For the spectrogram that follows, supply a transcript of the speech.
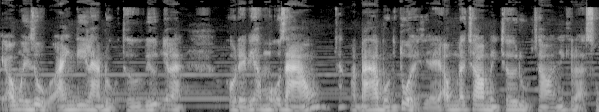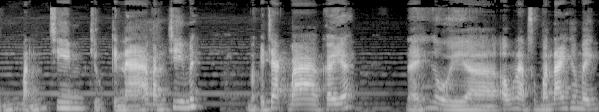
Cái ông ấy rủ anh đi làm đủ thứ. Ví dụ như là hồi đấy đi học mẫu giáo chắc là ba bốn tuổi gì đấy ông đã cho mình chơi đủ trò như kiểu là súng bắn chim kiểu cái ná bắn chim ấy mà cái chạc ba cây á. Đấy rồi uh, ông làm súng bắn đay cho mình.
